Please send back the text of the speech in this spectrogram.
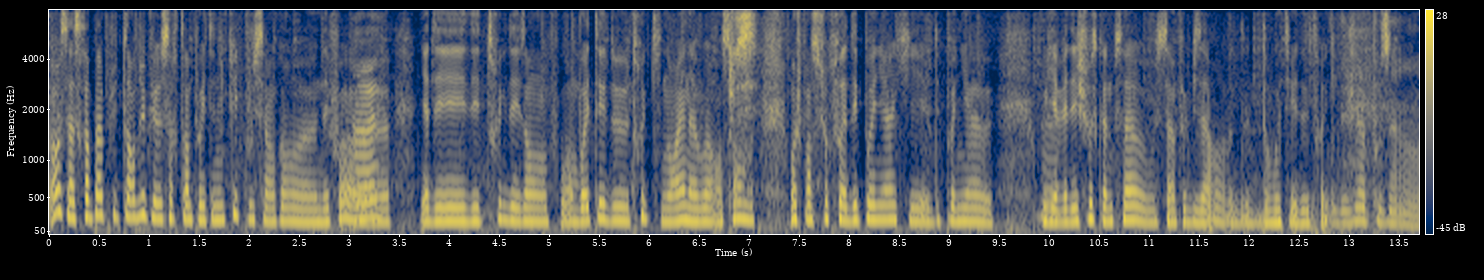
Oh, ça sera pas plus tordu que certains point and click où c'est encore euh, des fois Ah ouais. euh, il y a des, des trucs des en, faut emboîter de trucs qui n'ont rien à voir ensemble. Moi, je pense surtout à Deponia qui est Deponia euh, où il y avait des choses comme ça où c'est un peu bizarre de- d'emboîter les deux trucs. Déjà, poser un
